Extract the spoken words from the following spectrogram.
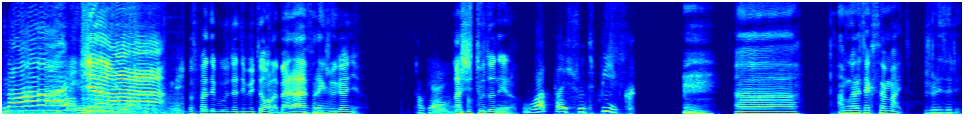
Nice! Yeah! Pose pas des bouffes de débutant là. Bah là, il fallait que je gagne. Okay. Là, j'ai tout donné là. What I should pick? Euh. I'm gonna take Thermite. Je vais les aider.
